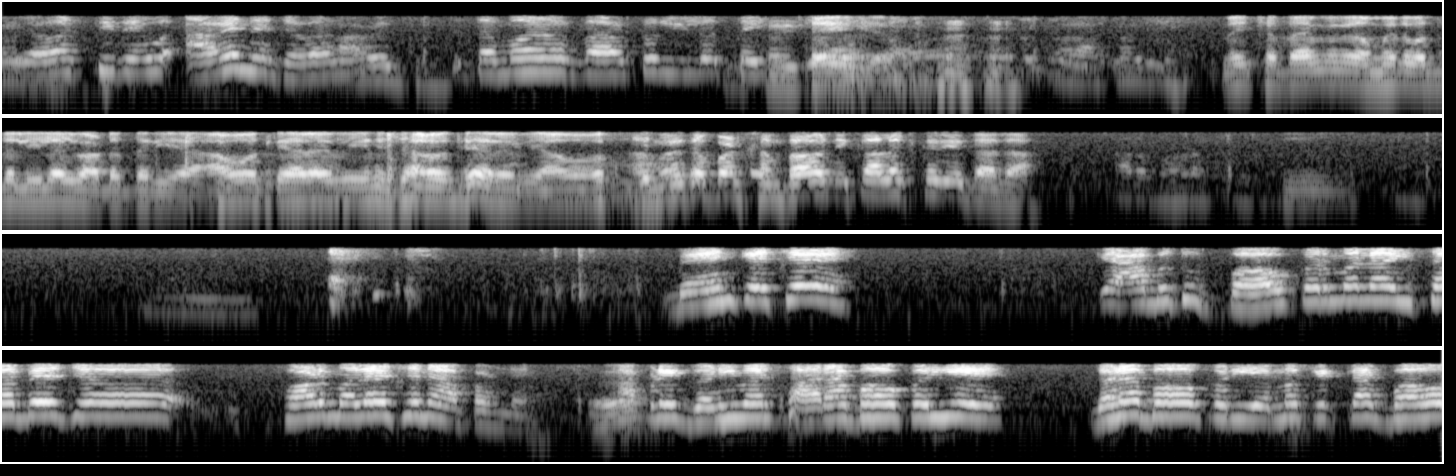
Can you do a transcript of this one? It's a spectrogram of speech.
વ્યવસ્થિત એવું આવે ને જવાનું? આવે જ. તો તમારો વાટો લીલો થઈ જાય નહીં. છતાં અમે તો બધા લીલા જ વાટો તરીએ આવો ત્યારે બી જાઓ ત્યારે બી આવો. અમે તો પણ સંભાવ નિકાલ જ કરીએ દાદા સારો ભાવ રાખજો. હમ. બેન કે છે કે આ બધું ભાવ કર્મ ના હિસાબે જ ફળ મળે છે ને આપણને. આપણે ઘણી વાર સારા ભાવ કરીએ ઘણા ભાવ કરીએ એમાં કેટલાક ભાવો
